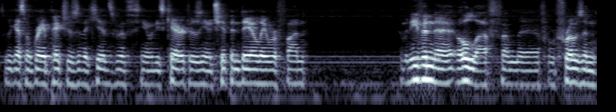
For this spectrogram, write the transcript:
So we got some great pictures of the kids with you know these characters. You know, Chip and Dale, they were fun. I mean, even uh, Olaf from uh, from Frozen,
